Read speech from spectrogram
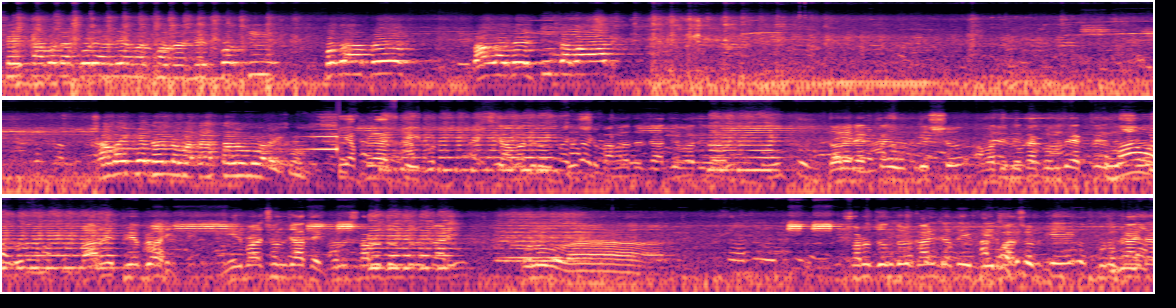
সেই কামনা করে আমি আমার কথা শেষ করছি। খোদা হাফেজ বাংলাদেশ জিন্দাবাদ। সবাইকে ধন্যবাদ আসসালামু আলাইকুম। আজকে আমাদের উদ্দেশ্য বাংলাদেশ জাতীয়বাদী দল দলের একটাই উদ্দেশ্য আমাদের নেতা কর্মীদের একটাই উদ্দেশ্য বারোই ফেব্রুয়ারি নির্বাচন যাতে কোনো ষড়যন্ত্রকারী কোনো ষড়যন্ত্রকারী যাতে নির্বাচনকে কোনো কায়দা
